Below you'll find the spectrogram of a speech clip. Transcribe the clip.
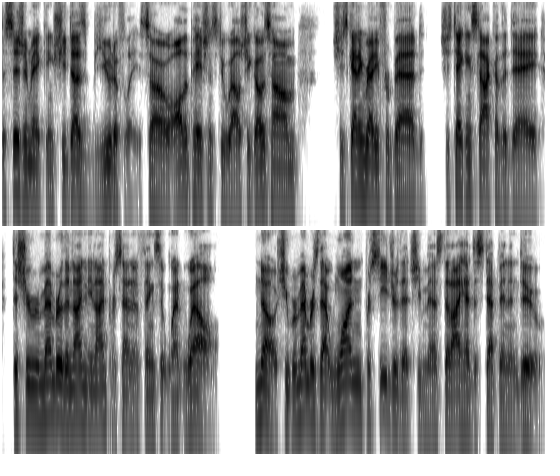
decision making she does beautifully. So all the patients do well. She goes home. She's getting ready for bed. She's taking stock of the day. Does she remember the 99% of things that went well? No she remembers that one procedure that she missed that i had to step in and do.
